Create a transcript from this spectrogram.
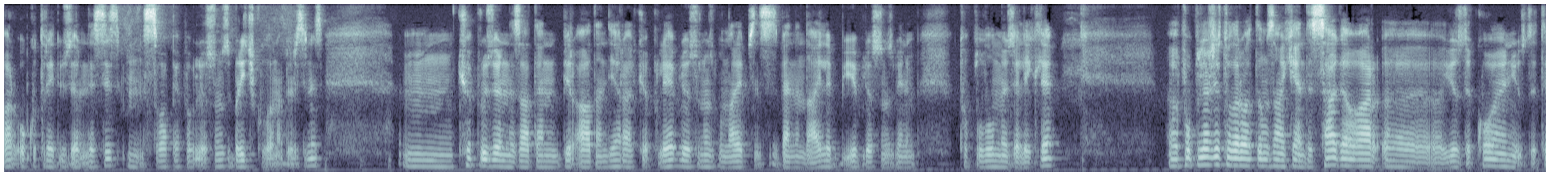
var. Oku Trade üzerinde siz hmm, swap yapabiliyorsunuz. Bridge kullanabilirsiniz. Hmm, köprü üzerinde zaten bir ağdan diğer ağa köprüleyebiliyorsunuz. Bunlar hepsini siz benden dahil biliyorsunuz benim topluluğum özellikle. E, Popüler jetolara baktığımız zaman kendi Saga var, e, USD Coin, USDT,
